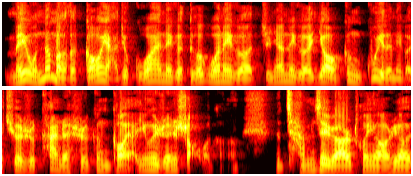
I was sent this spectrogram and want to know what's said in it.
没有那么的高雅。就国外那个德国那个人家那个要更贵的那个，确实看着是更高雅，因为人少了，可能咱们这边托尼老师要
